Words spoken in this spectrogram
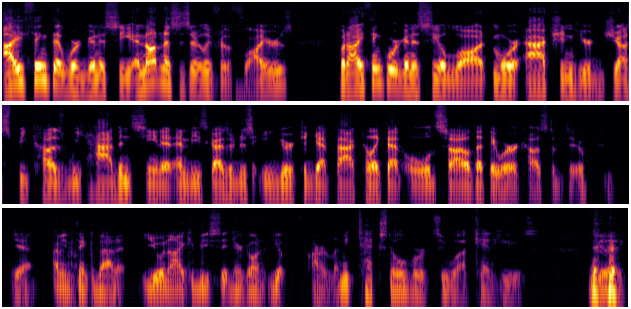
I think that we're going to see, and not necessarily for the Flyers, but I think we're going to see a lot more action here just because we haven't seen it. And these guys are just eager to get back to like that old style that they were accustomed to. Yeah. I mean, think about it. You and I could be sitting here going, "Yep, all right, let me text over to uh, Kent Hughes. Be like,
